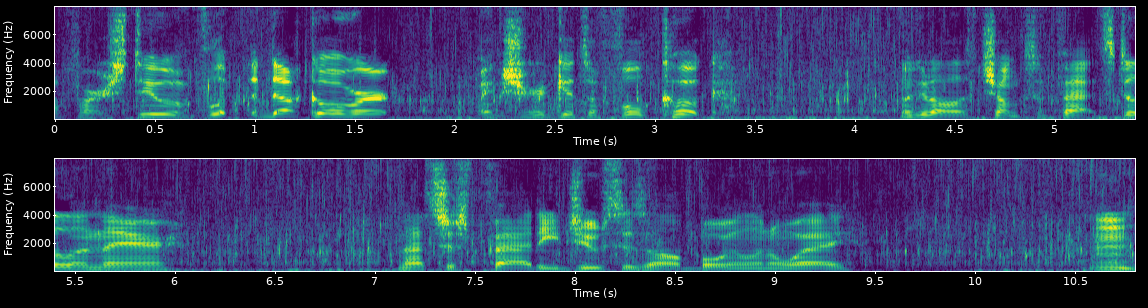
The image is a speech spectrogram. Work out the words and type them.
Off our stew and flip the duck over. Make sure it gets a full cook. Look at all the chunks of fat still in there. And that's just fatty juices all boiling away. Mmm.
